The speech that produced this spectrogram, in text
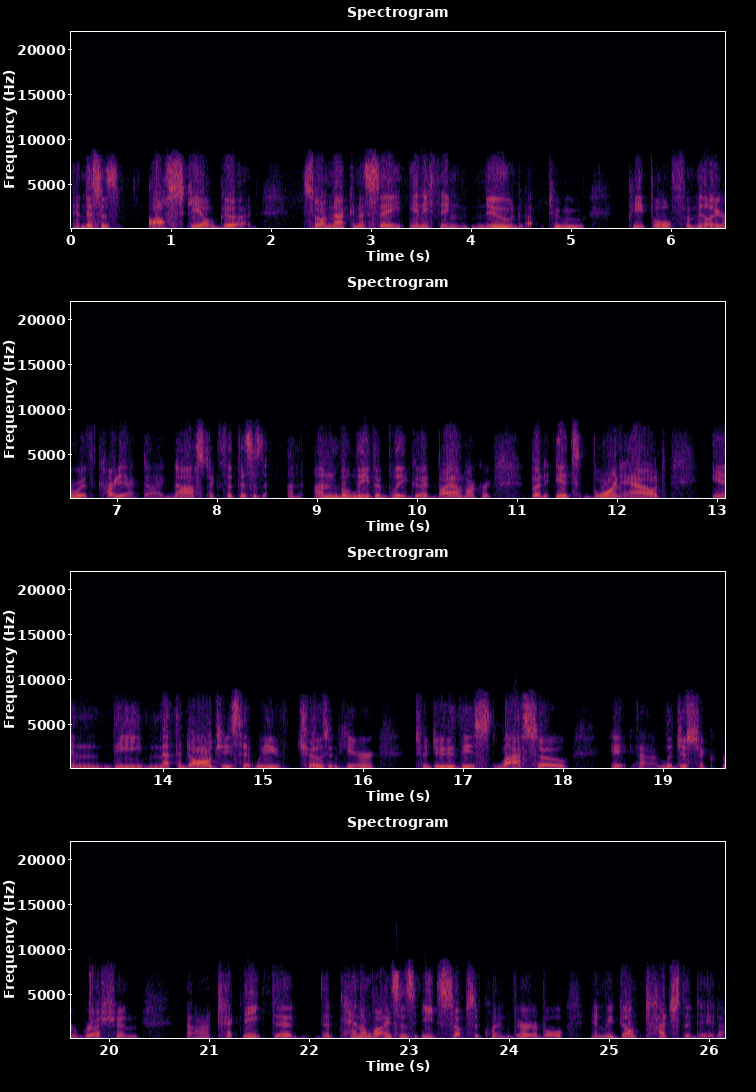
and this is off-scale good. So I'm not going to say anything new to people familiar with cardiac diagnostics that this is an unbelievably good biomarker, but it's borne out in the methodologies that we've chosen here to do this lasso uh, logistic regression uh, technique that, that penalizes each subsequent variable and we don't touch the data.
